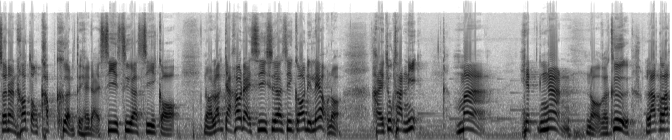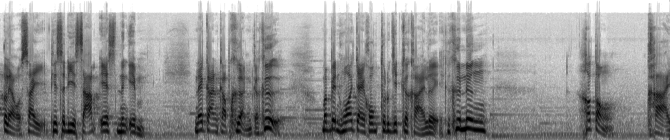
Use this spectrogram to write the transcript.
ฉะนั้นเขาต้องขับเคลื่อนตัวให้ได้ซีเสื้อซีเกาะเนาะหลังจากเขาได้ซีเสื้อซีเกาะดีแล้วเนาะให้ทุกท่านนี้มาเฮ็ดงานเนาะก็คือลักๆแล้วใส่ทฤษฎี 3S 1M ในการขับเคลื่อนก็คือ มันเป็นหัวใจของธุรกิจเครือข่ายเลยก็คือหนึ่งเขาต้องขาย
